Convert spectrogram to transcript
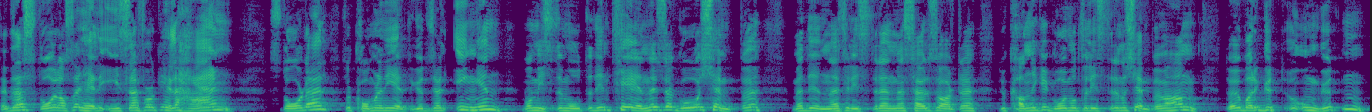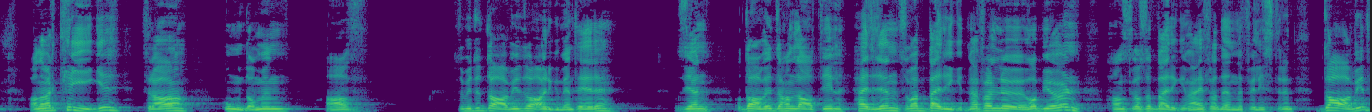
Der står altså hele Israelfolket, hele hæren, står der, så kommer denne gjetergutten og sier ingen må miste motet. Din tjener skal gå og kjempe med denne filisteren. Men Saul svarte, du kan ikke gå imot filisteren og kjempe med ham. Du er jo bare gutt, unggutten. Han har vært kriger fra ungdommen av. Så begynte David å argumentere. Og sier han, og David han la til, Herren som har berget meg fra løve og bjørn, han skal også berge meg fra denne filisteren. David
